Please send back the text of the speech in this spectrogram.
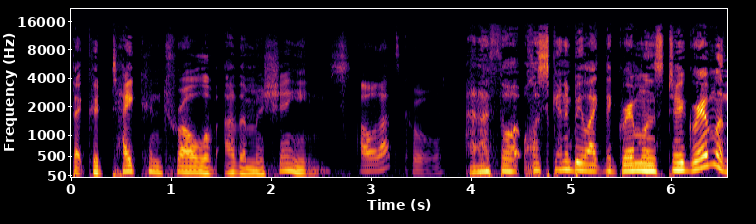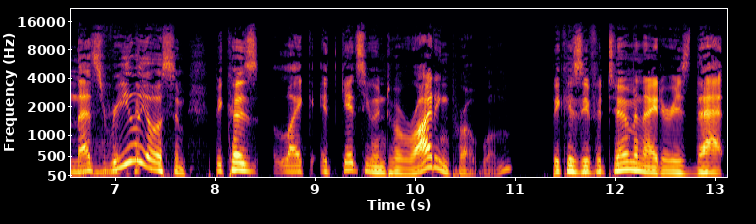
that could take control of other machines. Oh, that's cool. And I thought, oh, it's going to be like the Gremlins 2 Gremlin. That's really awesome because like it gets you into a writing problem because if a Terminator is that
